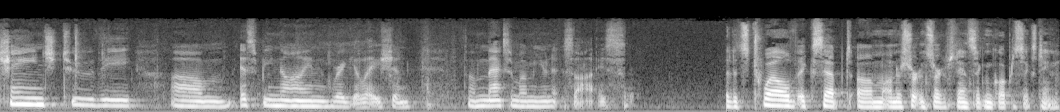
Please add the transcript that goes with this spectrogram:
change to the um, SB 9 regulation, the maximum unit size? That it's 12, except um, under certain circumstances, it can go up to 16.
